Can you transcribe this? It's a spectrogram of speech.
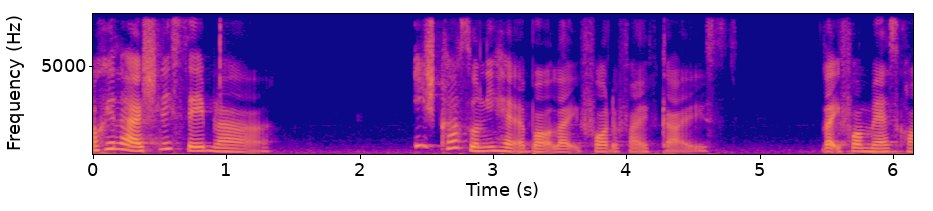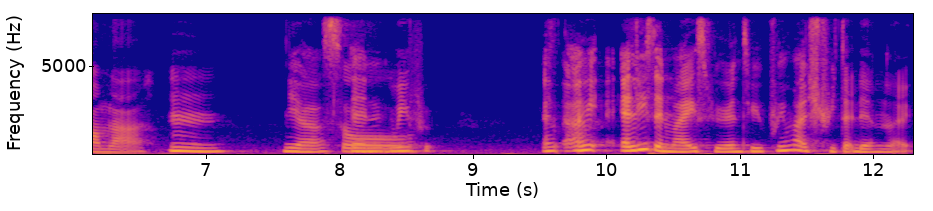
Okay lah, actually same lah. Each class only had about like four to five guys. Like for mass com lah. Mm. Yeah. So- and we, I I mean, at least in my experience, we pretty much treated them like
